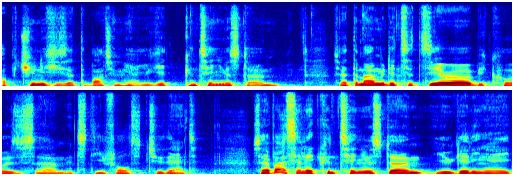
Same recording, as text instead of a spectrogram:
opportunities at the bottom here. You get continuous dome, so at the moment it's at zero because um, it's defaulted to that. So if I select continuous dome, you're getting a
